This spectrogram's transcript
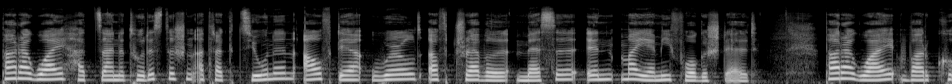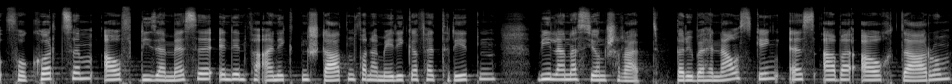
Paraguay hat seine touristischen Attraktionen auf der World of Travel Messe in Miami vorgestellt. Paraguay war vor kurzem auf dieser Messe in den Vereinigten Staaten von Amerika vertreten, wie La Nación schreibt. Darüber hinaus ging es aber auch darum,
